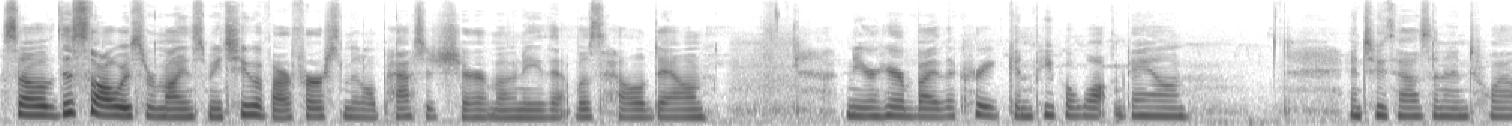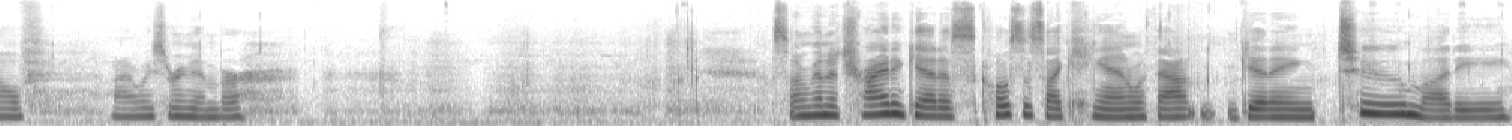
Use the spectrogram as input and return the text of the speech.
So this always reminds me too of our first Middle Passage ceremony that was held down near here by the creek and people walked down in 2012. I always remember. So I'm going to try to get as close as I can without getting too muddy.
